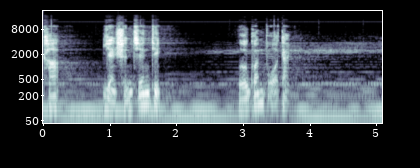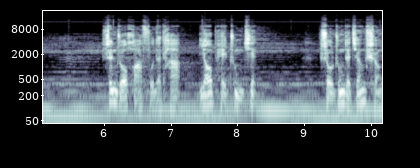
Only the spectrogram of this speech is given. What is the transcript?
他眼神坚定，额冠博带，身着华服的他腰佩重剑，手中的缰绳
